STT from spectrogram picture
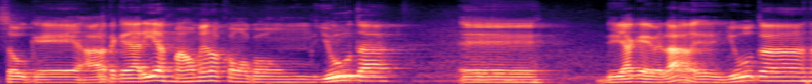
So que ahora te quedarías más o menos como con Utah, eh, diría que, ¿verdad? Eh, Utah,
